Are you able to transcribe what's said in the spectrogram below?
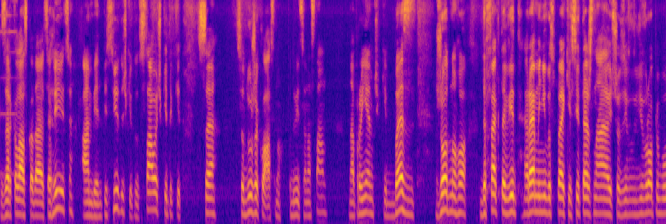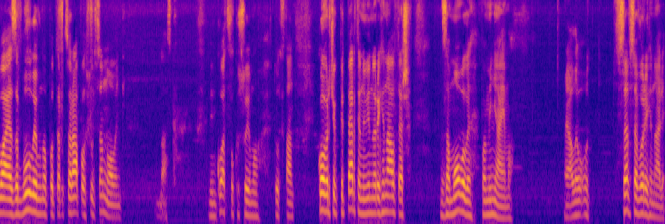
Зеркала складаються, гріються, амбієнт підсвіточки, тут ставочки такі. Все, все дуже класно. Подивіться на стан, на проємчики, без жодного дефекта від ременів безпеки. Всі теж знають, що в Європі буває забули, воно поцарапав, тут все новеньке. Будь ласка. Він код фокусуємо. Тут стан. Коверчик підтертий, але він оригінал теж замовили, поміняємо. Але от все все в оригіналі.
